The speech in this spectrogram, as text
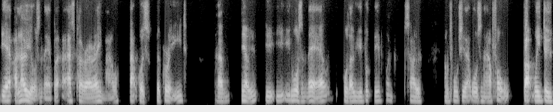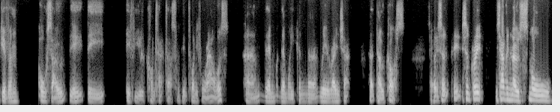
yeah, I know you wasn't there, but as per our email, that was agreed. Um, you know, you, you wasn't there, although you booked the appointment. So unfortunately, that wasn't our fault. But we do give them also the the if you contact us within 24 hours, um, then then we can uh, rearrange that at no cost. So it's a it's a great it's having those small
